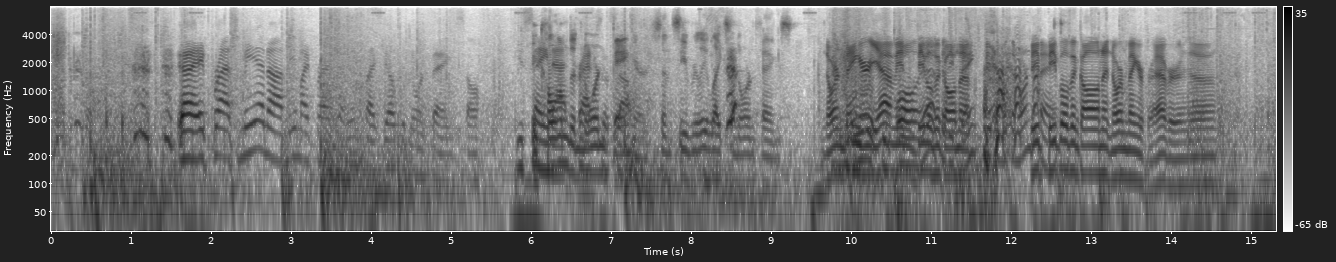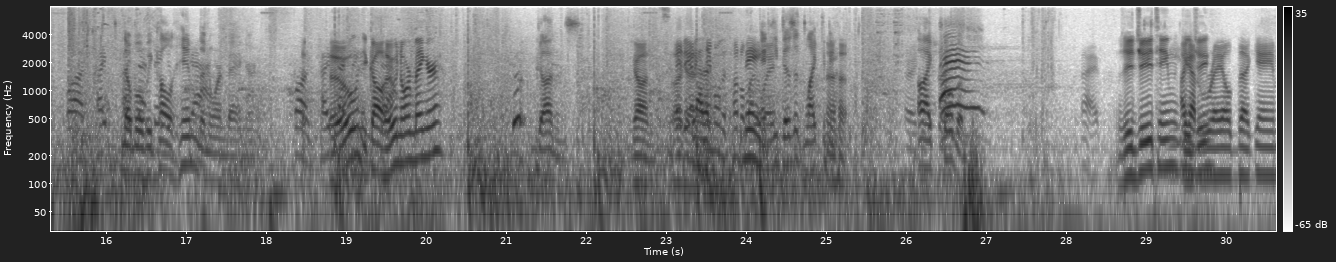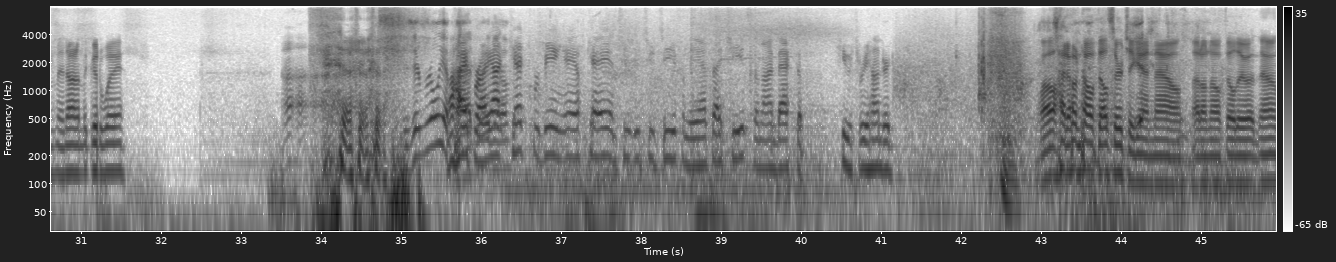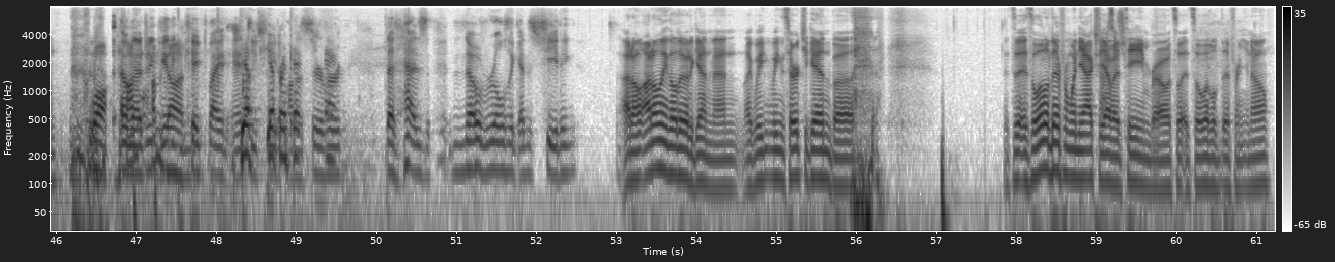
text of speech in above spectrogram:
Yeah, hey, press. Me and uh, me and my friends have an inside joke with Norn Fangs, so you We saying call that him the Norn us up. Banger since he really likes Norn Fangs. Nornbanger? Yeah, I mean, Well, people yeah, have been calling 50 that. People with the Norn Pe- Fang. People have been calling it Nornbanger forever. Yeah. Bug, type- No, but we call him the chat. Norn Banger. Bug, type that thing Who? You call chat. who Nornbanger? Guns. Guns. Okay. got Yeah, a on the tunnel, by the And he doesn't like to be. Alright, Oh, I killed him. Hey! Alright. GG team. I got railed that game, and not in the good way. Uh-uh. Is it really a Well, bad Hyper, I got though? kicked for being AFK and 2v2T from the anti-cheats, and I'm back to Q300. well, I don't know if they'll search again now. I don't know if they'll do it now. Well, I'm, Imagine I'm getting done. kicked by an anti-cheat on a server that has no rules against cheating. I don't. I don't think they'll do it again, man. Like we we can search again, but it's a, it's a little different when you actually have a a- team, bro. It's a, it's a little different, you know.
